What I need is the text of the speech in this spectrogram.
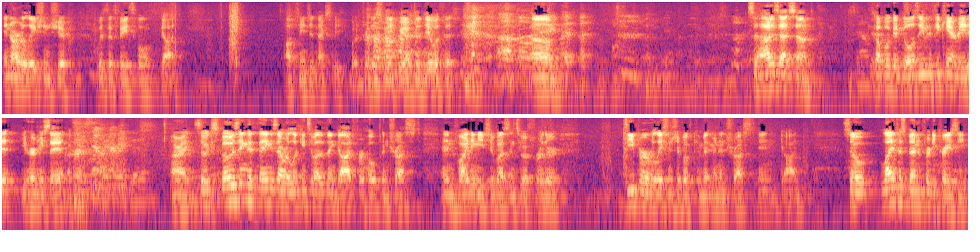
in our relationship with the faithful God. I'll change it next week, but for this week we have to deal with it. Um, so, how does that sound? A couple of good goals, even if you can't read it. You heard me say it? Okay. All right. So, exposing the things that we're looking to other than God for hope and trust and inviting each of us into a further, deeper relationship of commitment and trust in God. So, life has been pretty crazy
